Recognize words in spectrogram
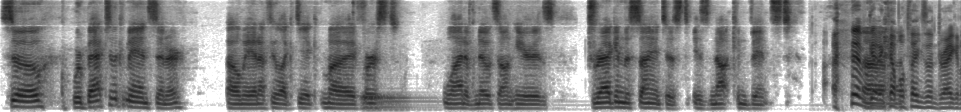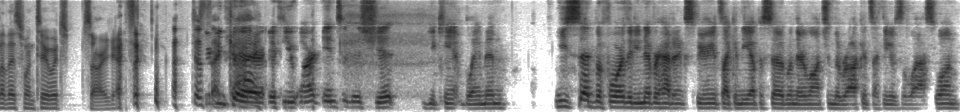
So we're back to the command center. Oh man, I feel like Dick. My first line of notes on here is Dragon the scientist is not convinced. I've got a Uh, couple things on Dragon on this one too, which sorry guys. Just To be fair, if you aren't into this shit, you can't blame him. He said before that he never had an experience like in the episode when they're launching the rockets. I think it was the last one.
